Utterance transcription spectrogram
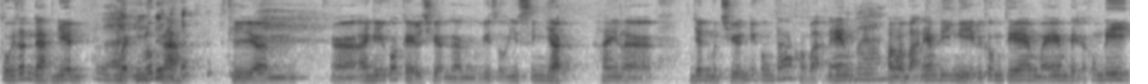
tôi rất ngạc nhiên Vâng. vậy lúc nào thì à, anh ấy có kể chuyện rằng ví dụ như sinh nhật hay là nhân một chuyến đi công tác của bạn em Vâng. hoặc là bạn em đi nghỉ với công ty em mà em thì lại không đi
